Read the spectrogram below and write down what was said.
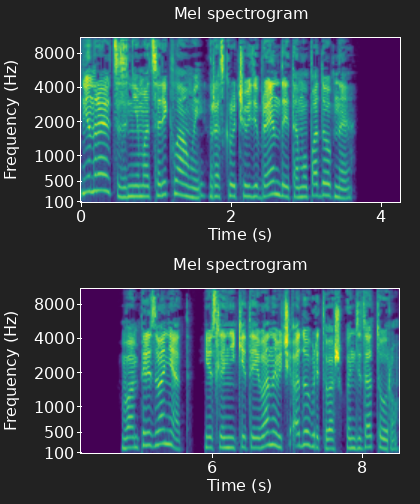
Мне нравится заниматься рекламой, раскручивать бренды и тому подобное. Вам перезвонят, если Никита Иванович одобрит вашу кандидатуру».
